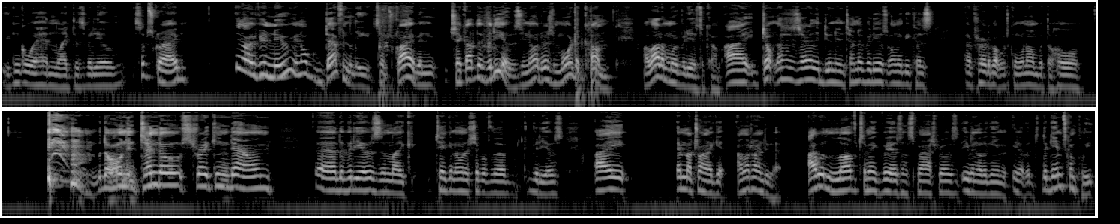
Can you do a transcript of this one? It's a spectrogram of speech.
you can go ahead and like this video, subscribe. You know, if you're new, you know, definitely subscribe and check out the videos. You know, there's more to come. A lot of more videos to come. I don't necessarily do Nintendo videos only because I've heard about what's going on with the whole with the whole Nintendo striking down uh, the videos and like taking ownership of the videos. I am not trying to get I'm not trying to do that. I would love to make videos on Smash Bros. Even though the game, you know, the game's complete.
